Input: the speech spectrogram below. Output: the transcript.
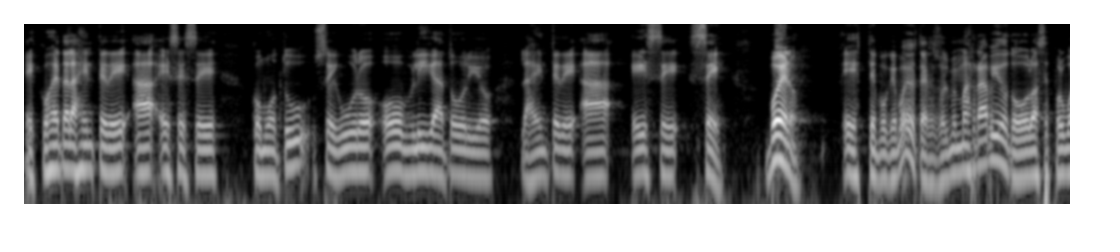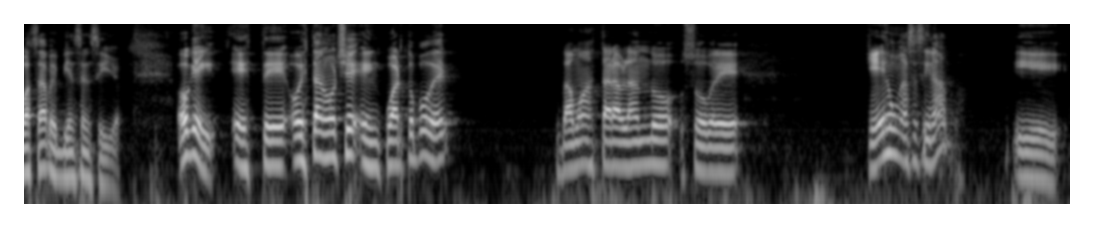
Escógete a la gente de ASC como tu seguro obligatorio, la gente de ASC. Bueno, este, porque bueno, te resuelve más rápido, todo lo haces por WhatsApp, es bien sencillo. Ok, este, hoy esta noche en Cuarto Poder vamos a estar hablando sobre qué es un asesinato. Y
